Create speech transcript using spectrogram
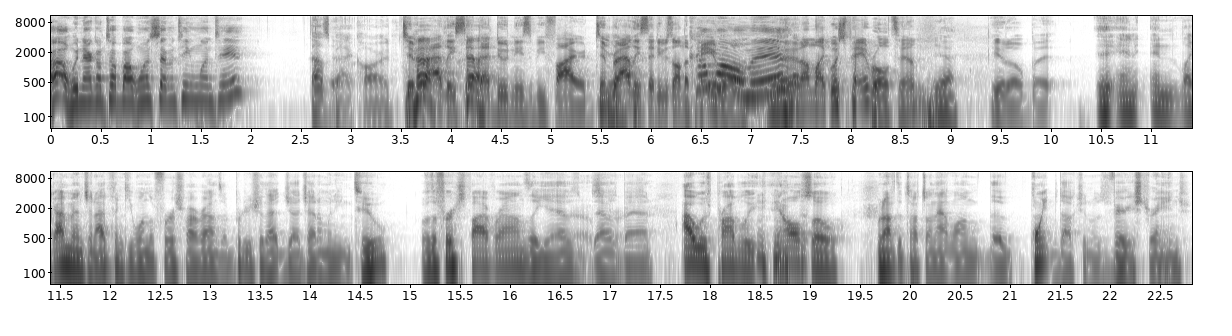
Oh, we're not gonna talk about 117, 110? That was a bad card. Tim Bradley said that dude needs to be fired. Tim Bradley said he was on the Come payroll. on, man. And I'm like, which payroll, Tim? yeah. You know, but and and like I mentioned, I think he won the first five rounds. I'm pretty sure that judge had him winning two of the first five rounds. Like, yeah, it was, that was bad. I was probably, and also we don't have to touch on that long. The point deduction was very strange.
